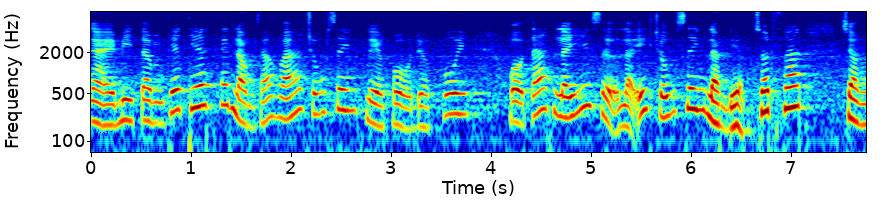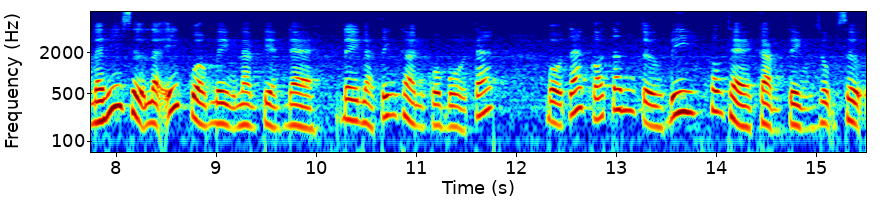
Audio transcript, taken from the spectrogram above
Ngài bi tâm thiết thiết hết lòng giáo hóa chúng sinh lìa khổ được vui. Bồ Tát lấy sự lợi ích chúng sinh làm điểm xuất phát, chẳng lấy sự lợi ích của mình làm tiền đề. Đây là tinh thần của Bồ Tát. Bồ Tát có tâm từ bi, không thể cảm tình dụng sự.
